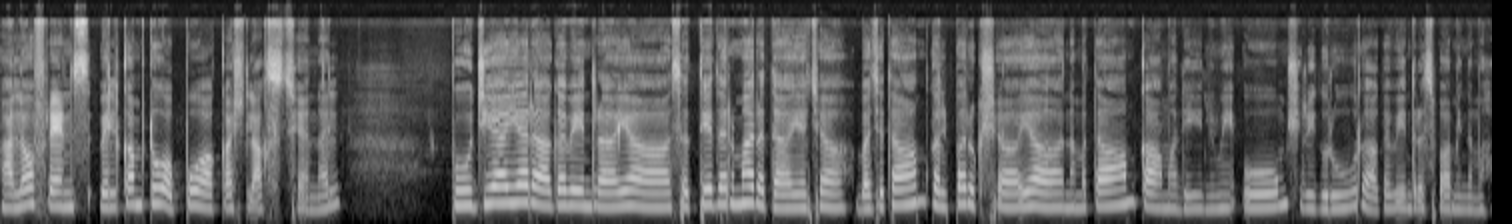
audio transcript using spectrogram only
hello friends welcome to Appu Akash locks channel ಪೂಜ್ಯಾಯ ರಾಘವೇಂದ್ರಾಯ ಸತ್ಯಧರ್ಮರಥಾಯ ಚ ಭಜತಾಂ ಕಲ್ಪವೃಕ್ಷಾಯ ನಮತಾಂ ಕಾಮಧೇನುವೆ ಓಂ ಶ್ರೀ ಗುರು ರಾಘವೇಂದ್ರ ಸ್ವಾಮಿ ನಮಃ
